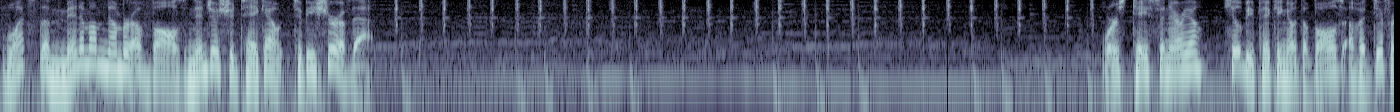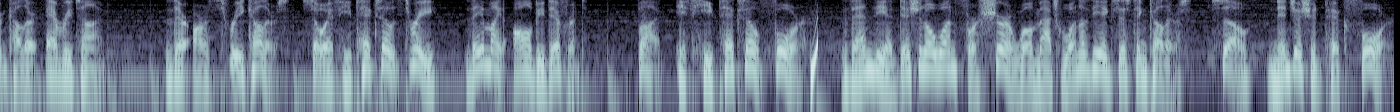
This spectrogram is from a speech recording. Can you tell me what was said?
What's the minimum number of balls Ninja should take out to be sure of that? Worst case scenario, he'll be picking out the balls of a different color every time. There are three colors, so if he picks out three, they might all be different. But if he picks out four, then the additional one for sure will match one of the existing colors. So, Ninja should pick 4.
